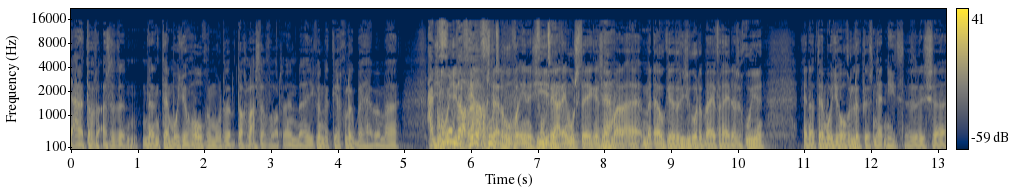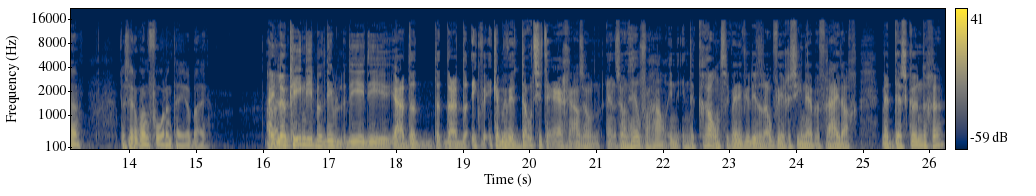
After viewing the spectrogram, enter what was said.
ja, dat toch, als het een, net een tempootje hoger moet, dat het toch lastig wordt. En eh, je kunt er een keer geluk bij hebben, maar... Hij begon je moet je wel de vraag heel goed, stellen hoeveel energie je daarin moet steken, zeg Ja. maar. eh, met elke keer het risico erbij van, hé, dat is een goeie. En dat tempootje hoger lukt dus net niet. Dus er is, eh, daar zit ook wel een voor en tegen bij. Hey, Lukien, die, die, die, die, ja, dat, dat, daar, dat- ik, ik heb me weer dood zitten ergeren aan zo'n en zo'n heel verhaal in, in de krant. Ik weet niet of jullie dat ook weer gezien hebben vrijdag. Met deskundigen.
